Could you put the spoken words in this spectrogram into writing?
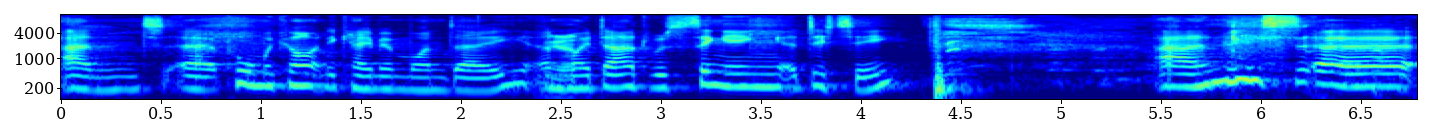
and uh, Paul McCartney came in one day, and Yeah. my dad was singing a ditty. And uh,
